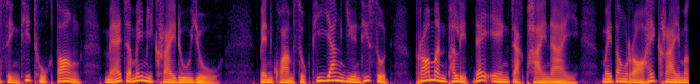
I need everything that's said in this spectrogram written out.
ำสิ่งที่ถูกต้อง แม้จะไม่มีใครดูอยู่เป็นความสุขที่ยั่งยืนที่สุด เพราะมันผลิตได้เองจากภายใน ไม่ต้องรอให้ใครมา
